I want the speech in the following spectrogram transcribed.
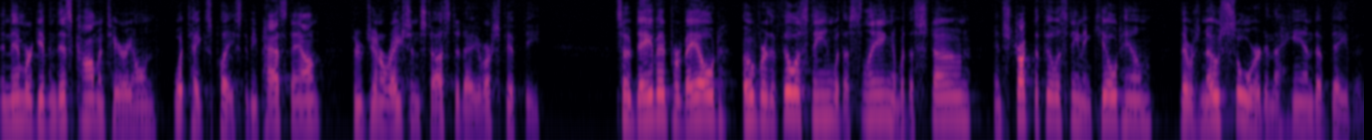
And then we're given this commentary on what takes place to be passed down through generations to us today. Verse 50. So David prevailed over the Philistine with a sling and with a stone and struck the Philistine and killed him. There was no sword in the hand of David.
